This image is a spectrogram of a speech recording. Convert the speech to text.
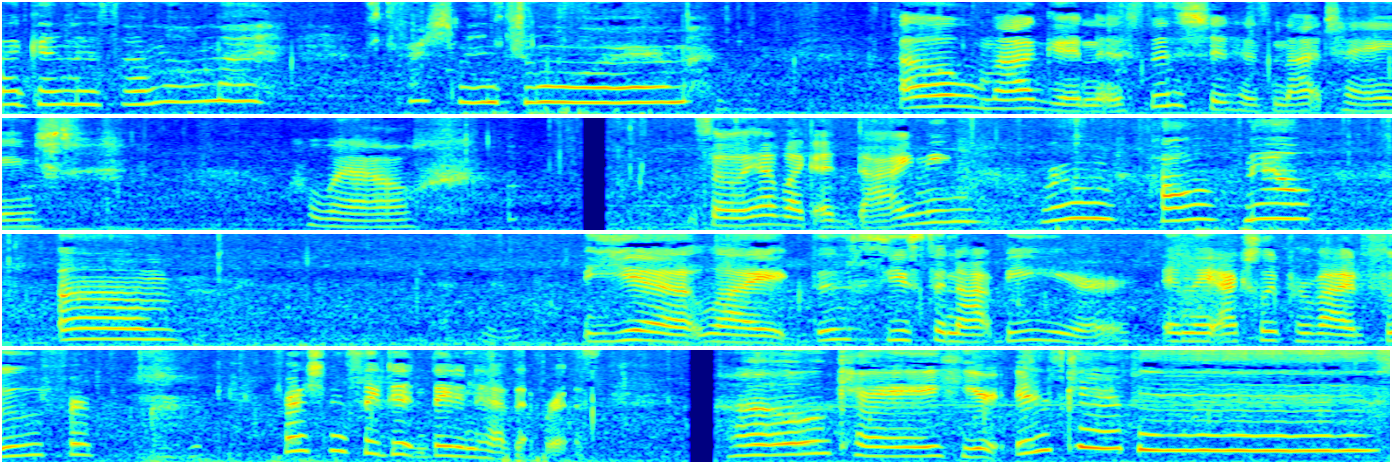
my goodness, I'm on my freshman dorm. Oh my goodness, this shit has not changed. Wow. So they have like a dining room hall now. Um yeah, like this used to not be here. And they actually provide food for freshmen. They didn't they didn't have that for us. Okay, here is campus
